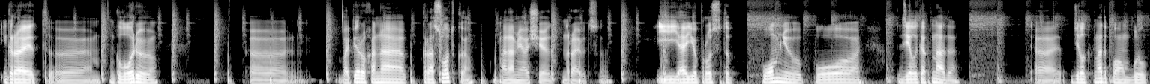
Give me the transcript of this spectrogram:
играет э, Глорию. э, во-первых, она красотка, она мне вообще нравится. И я ее просто помню по «Делай как надо». Э, «Делай как надо», по-моему, был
